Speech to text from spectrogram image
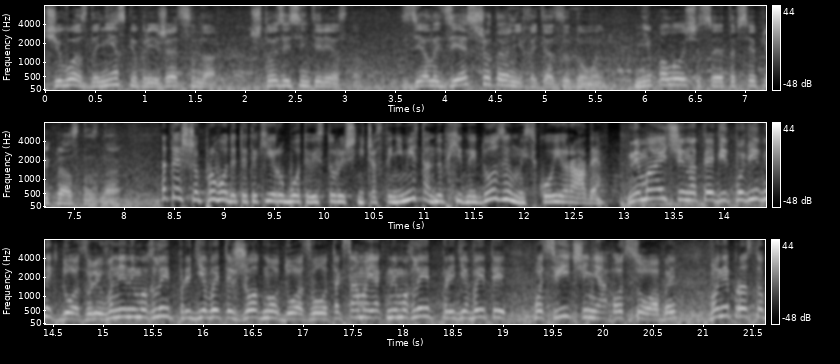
Чего с Донецка приезжать сюда? Что здесь интересно? Сделать здесь что-то они хотят задумать? Не получится, это все прекрасно знают. На те, щоб проводити такі роботи в історичній частині міста, необхідний дозвіл міської ради. Не маючи на те відповідних дозволів, вони не могли пред'явити жодного дозволу, так само як не могли пред'явити посвідчення особи. Вони просто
